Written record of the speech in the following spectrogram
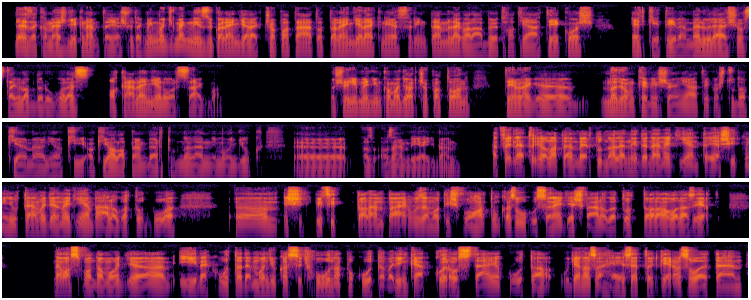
de ezek a mesdjék nem teljesültek. Még mondjuk megnézzük a lengyelek csapatát, ott a lengyeleknél szerintem legalább 5-6 játékos egy-két éven belül első osztályú labdarúgó lesz, akár Lengyelországban. Most végigmegyünk a magyar csapaton, tényleg nagyon kevés olyan játékos tudok kiemelni, aki, aki alapember tudna lenni mondjuk az, az NB1-ben. Hát vagy lehet, hogy alapember tudna lenni, de nem egy ilyen teljesítmény után, vagy nem egy ilyen válogatottból. És egy picit talán párhuzamot is vonhatunk az U21-es válogatottal, ahol azért nem azt mondom, hogy évek óta, de mondjuk azt, hogy hónapok óta, vagy inkább korosztályok óta ugyanaz a helyzet, hogy Gera Zoltán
